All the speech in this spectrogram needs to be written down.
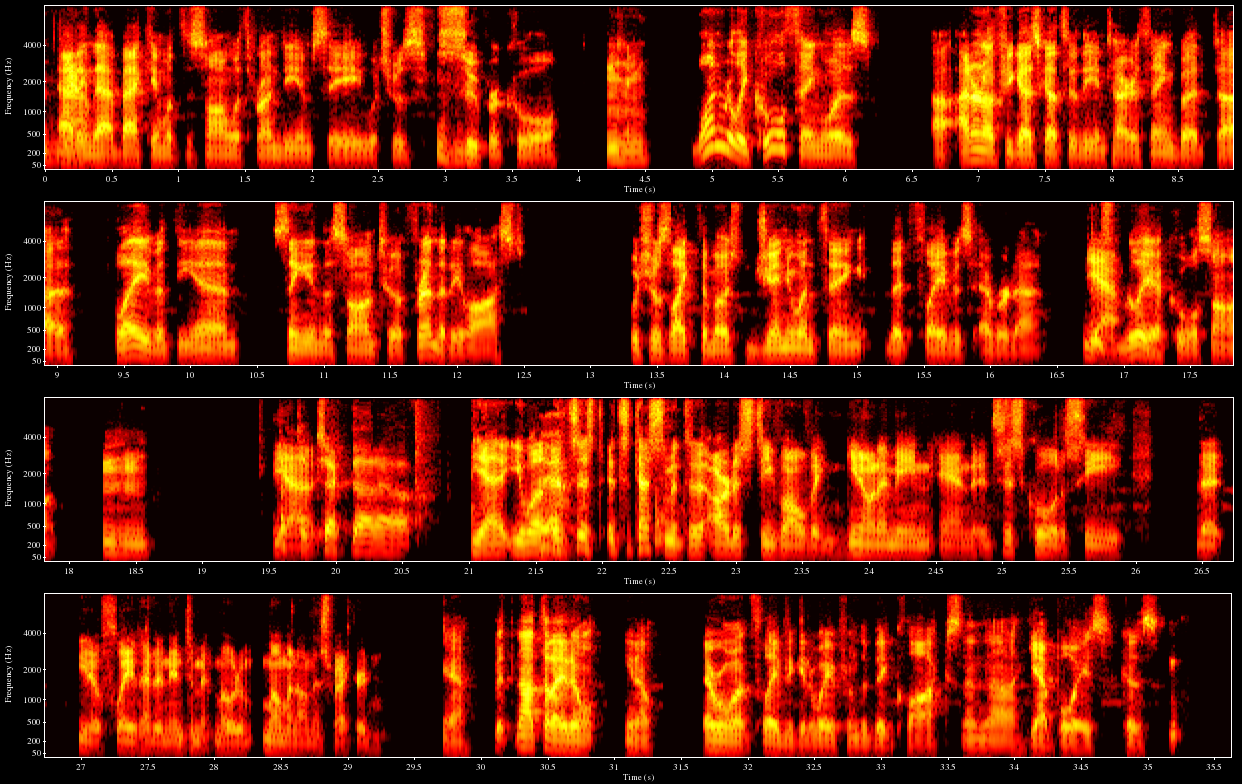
adding that back in with the song with Run DMC, which was Mhm. super cool. Mhm. One really cool thing was uh, I don't know if you guys got through the entire thing, but uh, Flav at the end singing the song to a friend that he lost, which was like the most genuine thing that Flav has ever done. It was Yeah. really a cool song. hmm Have Yeah. to check that out. Yeah, you well, Yeah. it's just it's a testament to the artist evolving. You know what I mean? And it's just cool to see that you know Flav had an intimate mo- moment on this record. Yeah, but not that I don't, you know, everyone went Flav to get away from the big clocks, and uh, yeah, boys, because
